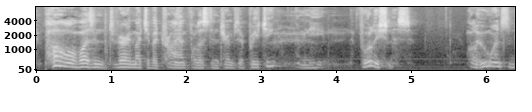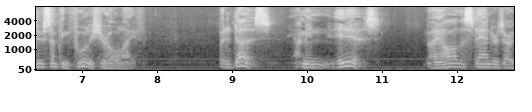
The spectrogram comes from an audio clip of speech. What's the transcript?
And Paul wasn't very much of a triumphalist in terms of preaching. I mean, he, foolishness. Well, who wants to do something foolish your whole life? But it does. I mean, it is by all the standards our,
